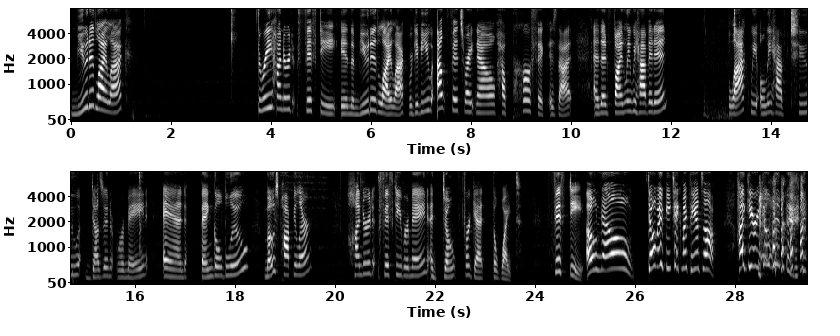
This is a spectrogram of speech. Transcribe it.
muted lilac, 350 in the muted lilac. We're giving you outfits right now. How perfect is that? And then finally we have it in black. We only have two dozen remain. And Bengal blue, most popular, 150 remain. And don't forget the white. 50. Oh no! Don't make me take my pants off. Hi, Gary Gilman.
